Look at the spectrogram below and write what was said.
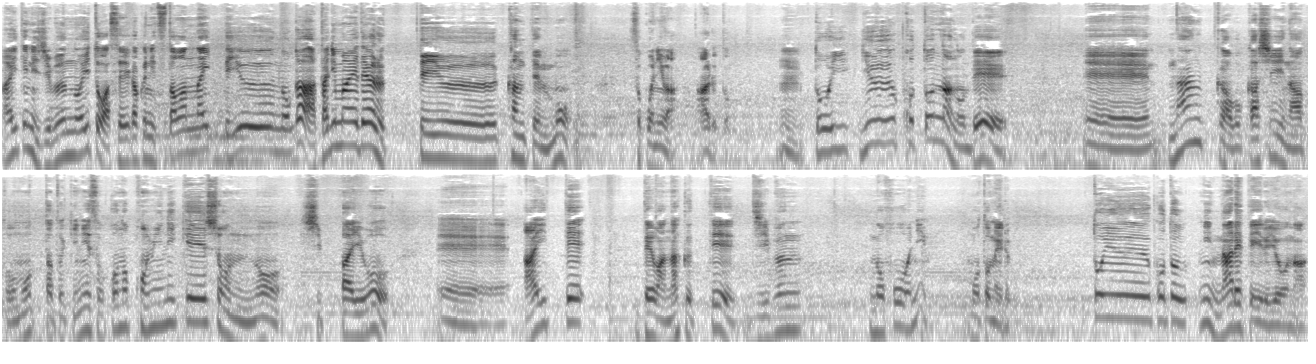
相手に自分の意図は正確に伝わんないっていうのが当たり前であるっていう観点もそこにはあると。うん。ということなので、えー、なんかおかしいなと思った時にそこのコミュニケーションの失敗を、えー、相手ではなくて自分の方に求めるということに慣れているような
